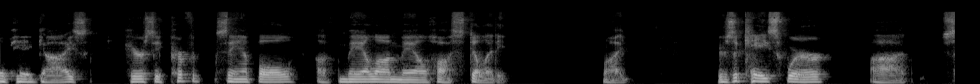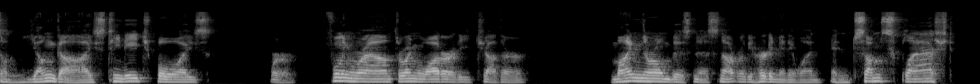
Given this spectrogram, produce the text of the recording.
Okay, guys, here's a perfect example of male on male hostility, right? Here's a case where uh, some young guys, teenage boys, were fooling around, throwing water at each other, minding their own business, not really hurting anyone, and some splashed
